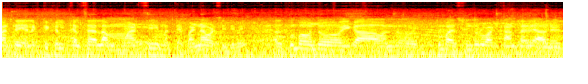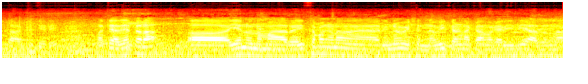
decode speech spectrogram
ಮತ್ತು ಎಲೆಕ್ಟ್ರಿಕಲ್ ಕೆಲಸ ಎಲ್ಲ ಮಾಡಿಸಿ ಮತ್ತು ಬಣ್ಣ ಹೊಡಿಸಿದ್ದೀವಿ ಅದು ತುಂಬ ಒಂದು ಈಗ ಒಂದು ತುಂಬ ಸುಂದರವಾಗಿ ಕಾಣ್ತಾ ಇದೆ ಆಡಳಿತ ಕಚೇರಿ. ಮತ್ತು ಅದೇ ಥರ ಏನು ನಮ್ಮ ರೈತ ಮಂಗಣ ರಿನೋವೇಷನ್ ನವೀಕರಣ ಕಾಮಗಾರಿ ಇದೆಯಾ? ಅದನ್ನು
